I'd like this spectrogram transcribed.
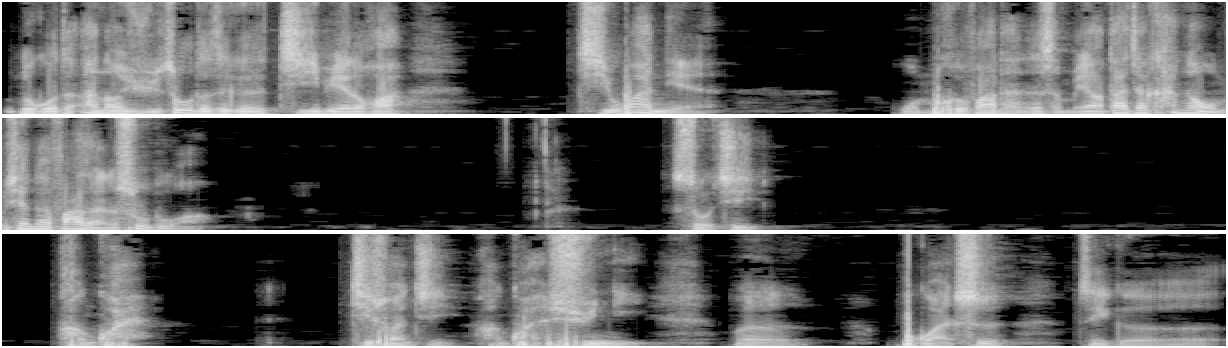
如果再按照宇宙的这个级别的话，几万年，我们会发展成什么样？大家看看我们现在发展的速度啊！手机很快，计算机很快，虚拟，呃，不管是这个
